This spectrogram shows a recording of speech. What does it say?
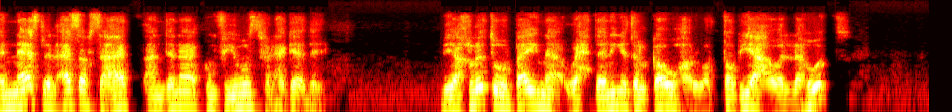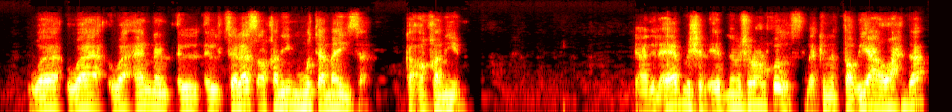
الناس للأسف ساعات عندنا كونفيوز في الحكاية دي. بيخلطوا بين وحدانية الجوهر والطبيعة واللاهوت و و وأن الثلاث أقانيم متميزة كأقانيم. يعني الآب مش الابن مش الروح القدس لكن الطبيعة واحدة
